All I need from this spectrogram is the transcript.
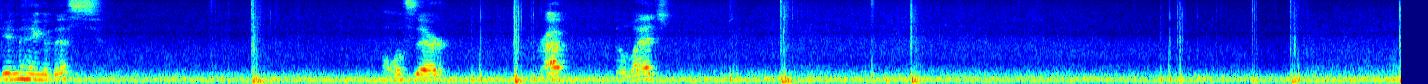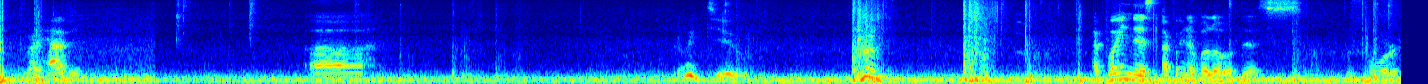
Getting the hang of this. Almost there. Grab ledge. Do I have it? Uh. What do we do? I played this. I played a little of this before.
